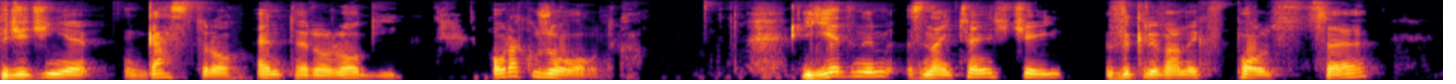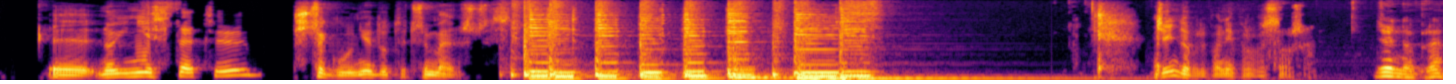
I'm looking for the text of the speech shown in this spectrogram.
w dziedzinie gastroenterologii o raku żołądka. Jednym z najczęściej wykrywanych w Polsce, y, no i niestety szczególnie dotyczy mężczyzn. Dzień dobry, panie profesorze. Dzień dobry.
